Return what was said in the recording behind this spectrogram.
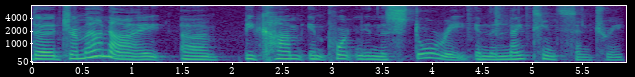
the Germani uh, become important in the story in the 19th century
